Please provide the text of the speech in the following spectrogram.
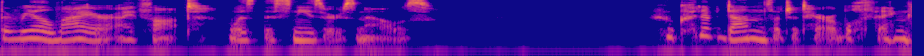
The real liar, I thought, was the sneezer's nose. Who could have done such a terrible thing?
